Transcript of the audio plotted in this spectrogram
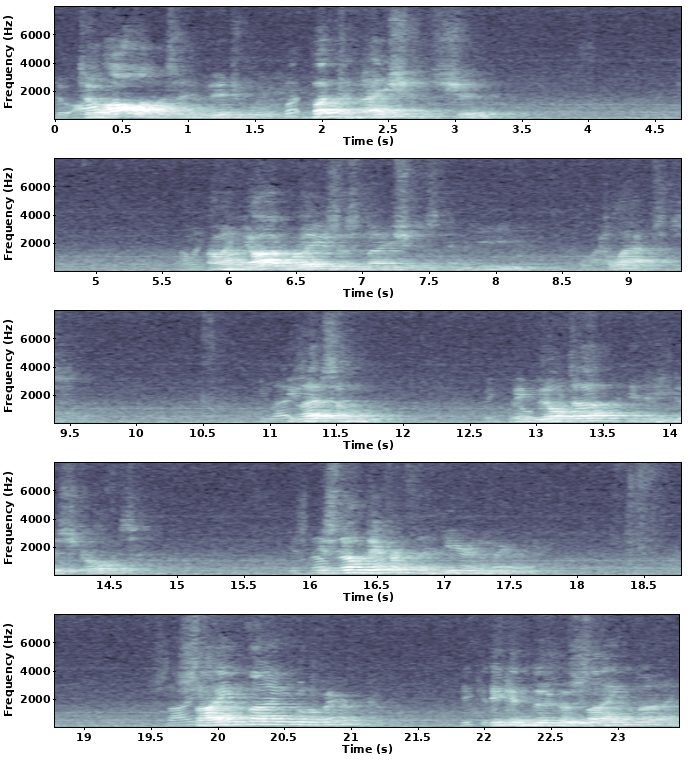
to all of us individually, but to nations should. I mean, God raises nations and He collapses. He lets them be built up and He destroys them. It's no different than here in America. Same thing with America. He can do the same thing.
